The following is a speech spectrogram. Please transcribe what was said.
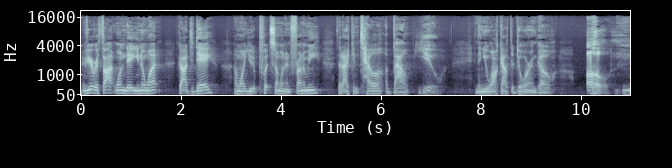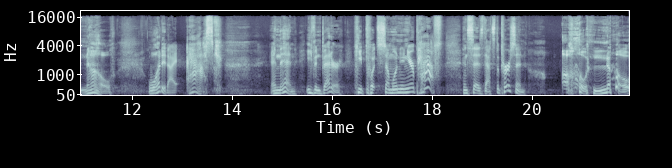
Have you ever thought one day, you know what? God, today I want you to put someone in front of me that I can tell about you. And then you walk out the door and go, oh no, what did I ask? And then, even better, he puts someone in your path and says, that's the person. Oh no.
